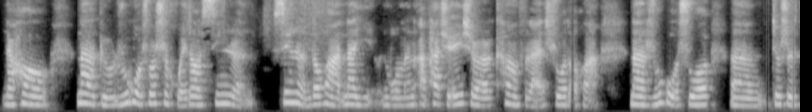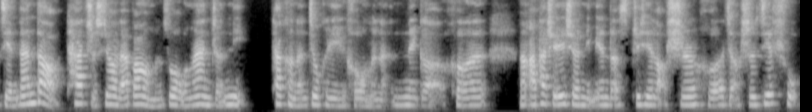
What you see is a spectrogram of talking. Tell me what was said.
然后那比如如果说是回到新人新人的话，那以我们 Apache Asia Conf 来说的话，那如果说嗯，就是简单到他只需要来帮我们做文案整理，他可能就可以和我们来那个和嗯 Apache Asia 里面的这些老师和讲师接触，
